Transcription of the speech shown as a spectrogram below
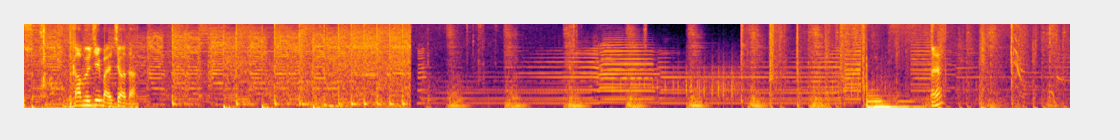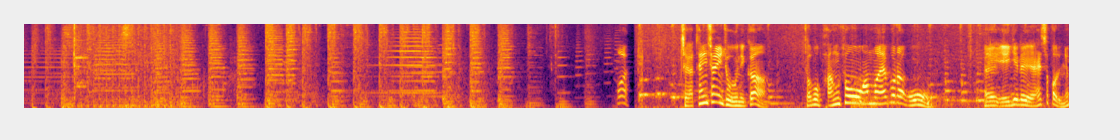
있어. 까불지 말지어다. 에? 어, 제가 텐션이 좋으니까 저거 방송 한번 해보라고 에- 얘기를 했었거든요.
